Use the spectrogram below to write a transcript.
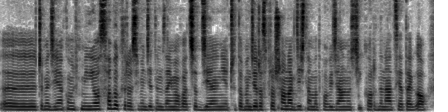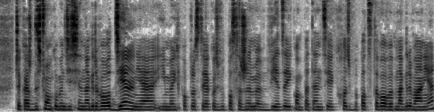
Yy, czy będzie jakąś mieli osobę, która się będzie tym zajmować oddzielnie, czy to będzie rozproszona gdzieś tam odpowiedzialność i koordynacja tego, czy każdy z członków będzie się nagrywał oddzielnie i my ich po prostu jakoś wyposażymy w wiedzę i kompetencje, choćby podstawowe w nagrywanie.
